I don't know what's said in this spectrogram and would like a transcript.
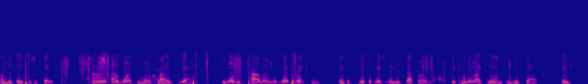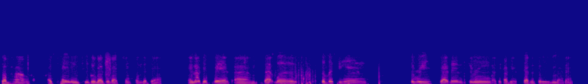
on the basis of faith. I, I want to know Christ, yes, to know his power and his resurrection, and to participation in his suffering, becoming like him in his death, and somehow attaining to the resurrection from the dead. And I just read um, that was Philippians 3 7 through, I think I read 7 through 11.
